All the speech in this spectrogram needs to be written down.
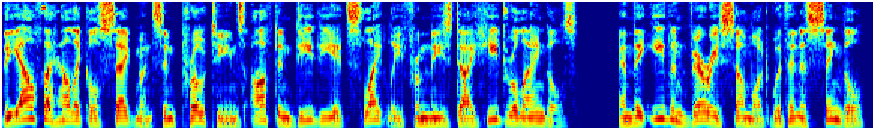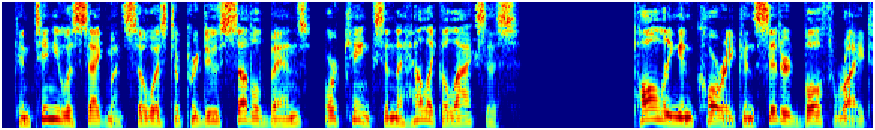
The alpha helical segments in proteins often deviate slightly from these dihedral angles, and they even vary somewhat within a single, continuous segment so as to produce subtle bends or kinks in the helical axis. Pauling and Corey considered both right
